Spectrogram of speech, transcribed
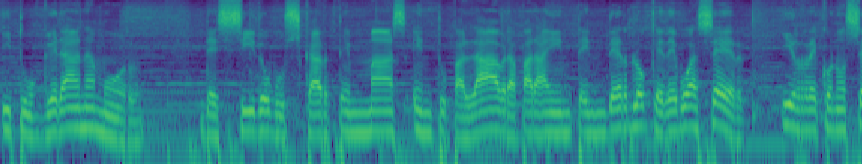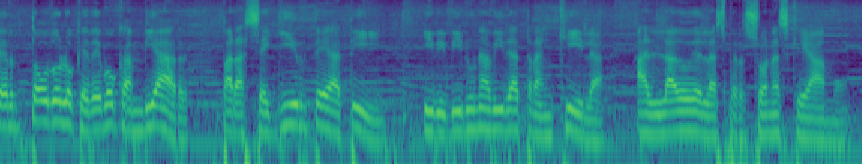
y tu gran amor. Decido buscarte más en tu palabra para entender lo que debo hacer y reconocer todo lo que debo cambiar para seguirte a ti y vivir una vida tranquila al lado de las personas que amo.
